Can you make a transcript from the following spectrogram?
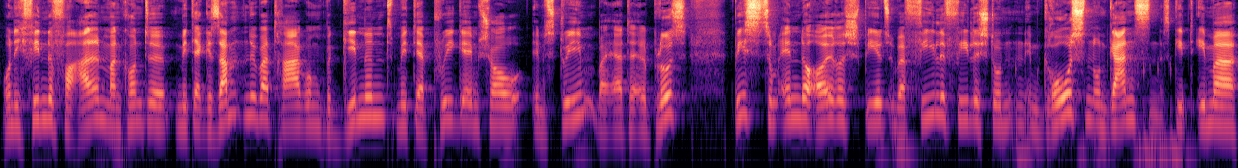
Und ich finde vor allem, man konnte mit der gesamten Übertragung, beginnend mit der Pre-Game-Show im Stream bei RTL Plus, bis zum Ende eures Spiels über viele, viele Stunden im Großen und Ganzen. Es gibt immer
